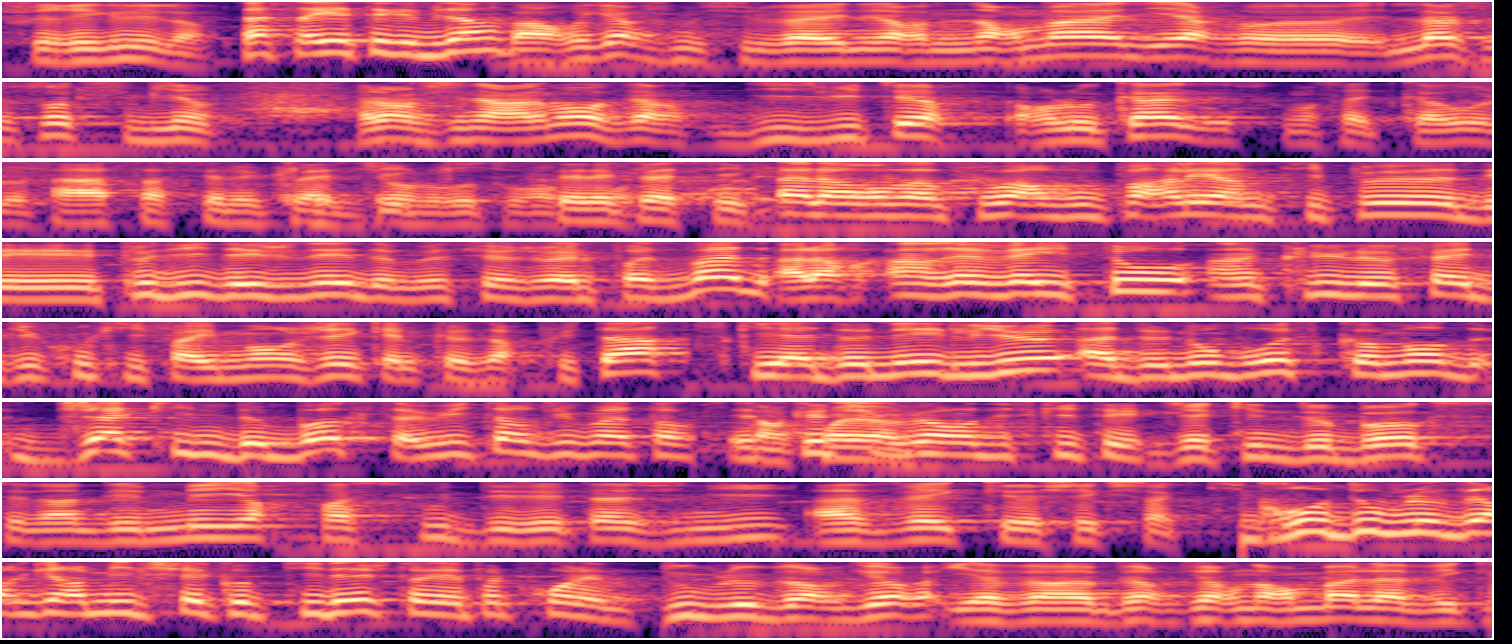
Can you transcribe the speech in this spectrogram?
je suis réglé là. Là, ça y est, t'es bien Bah regarde, je me suis levé à une heure normale hier. euh, là, je sens que je suis bien. Alors généralement, vers 18h, heure locale, je commence à être KO là. Ah, ça, c'est le classique. le C'est le France. classique. Alors, on va pouvoir vous parler un petit peu des petits déjeuners de Monsieur Joël Postbad. Alors, un réveil tôt inclut le fait, du coup, qu'il faille manger quelques heures plus tard, ce qui a donné lieu à de nombreuses commandes Jack in the Box à 8h du matin. Est-ce que tu veux en discuter Jack in the Box, c'est l'un des meilleurs fast-food des États-Unis avec euh, Shake Shack. Gros double burger milkshake au petit-déj, toi, y a pas de problème. Double burger, il y avait un burger normal avec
